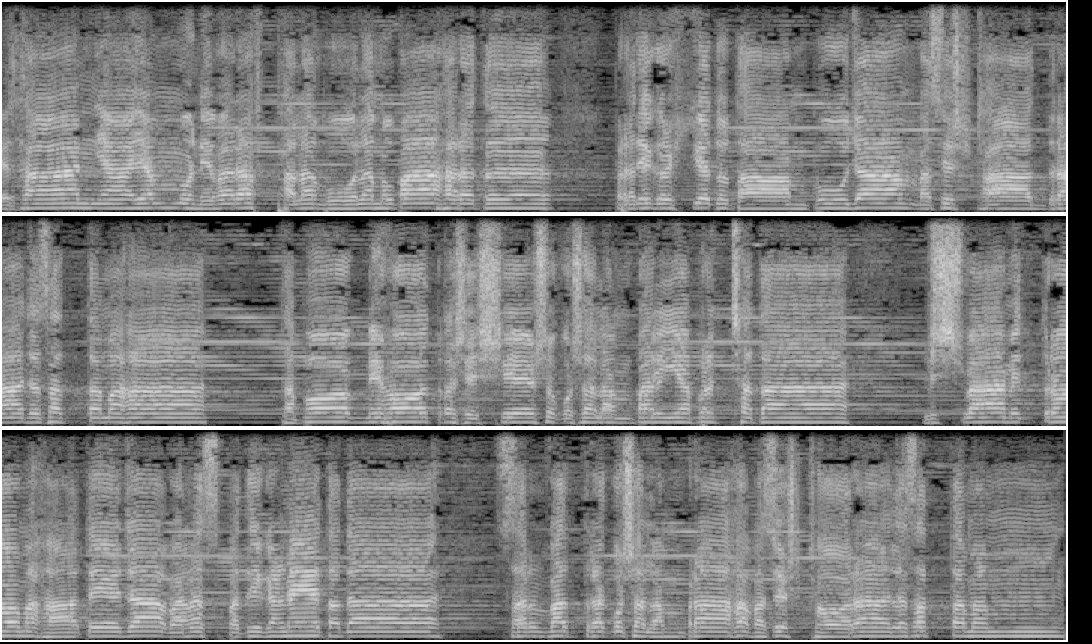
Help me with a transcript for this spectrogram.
यथा न्यायम् मुनिवरः फलमूलमुपाहरत्। प्रतिगृह्यतु ताम् पूजाम् वसिष्ठाद्राजसत्तमः। तपोऽग्निहोत्रशिष्येषु कुशलम् पर्यपृच्छत। विश्वामित्रो महातेजा वनस्पतिगणे तदा। सर्वत्र कुशलम् प्राह वसिष्ठो राजसत्तमम्।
